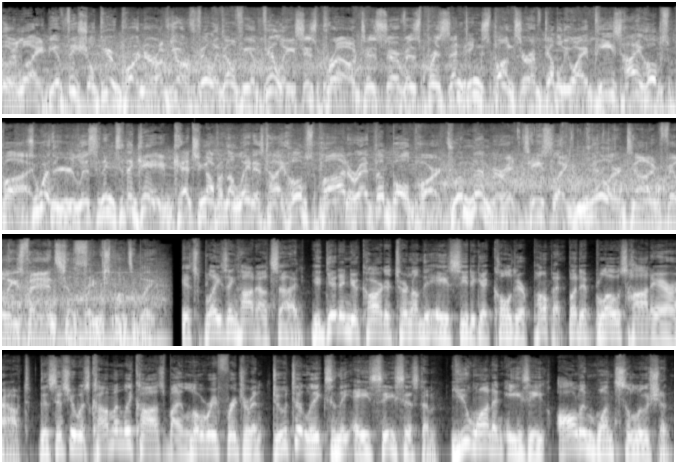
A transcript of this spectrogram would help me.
Miller Lite, the official beer partner of your Philadelphia Phillies, is proud to serve as presenting sponsor of WIP's High Hopes Pod. So whether you're listening to the game, catching up on the latest High Hopes Pod, or at the ballpark, remember it tastes like Miller time, Phillies fans. Celebrate responsibly. It's blazing hot outside. You get in your car to turn on the AC to get cold air pumping, but it blows hot air out. This issue is commonly caused by low refrigerant due to leaks in the AC system. You want an easy, all in one solution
